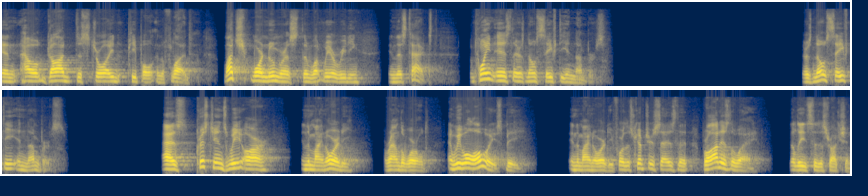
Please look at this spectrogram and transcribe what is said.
and how God destroyed people in the flood, much more numerous than what we are reading in this text. The point is, there's no safety in numbers. There's no safety in numbers. As Christians, we are in the minority around the world, and we will always be in the minority. For the scripture says that broad is the way that leads to destruction,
